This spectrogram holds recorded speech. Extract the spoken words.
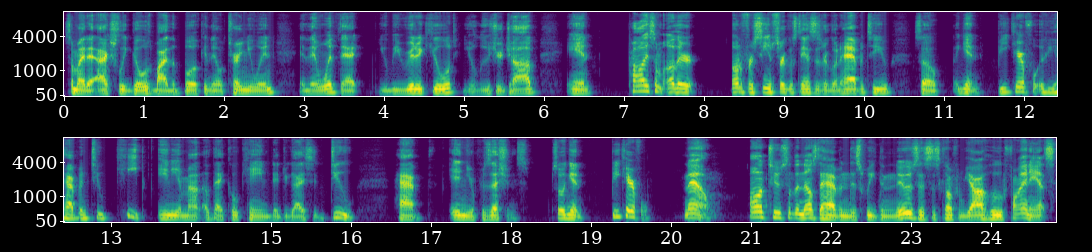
somebody that actually goes by the book and they'll turn you in. And then with that, you'll be ridiculed, you'll lose your job, and probably some other unforeseen circumstances are going to happen to you. So, again, be careful if you happen to keep any amount of that cocaine that you guys do have in your possessions. So, again, be careful. Now, on to something else that happened this week in the news. This has come from Yahoo Finance.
